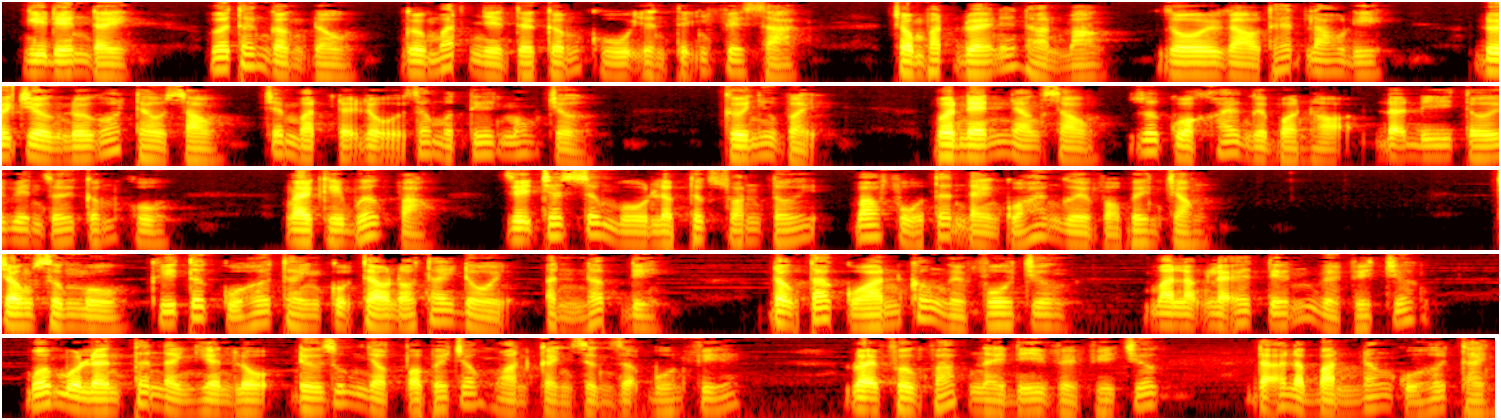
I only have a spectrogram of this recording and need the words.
Nghĩ đến đây, hứa thanh ngẩng đầu, ngước mắt nhìn tới cấm khu yên tĩnh phía xa, trong mắt đóe đến hàn mang, rồi gào thét lao đi. Đội trưởng nối gót theo sau, trên mặt đại lộ ra một tia mong chờ. Cứ như vậy, vừa nén nhang sau, rốt cuộc hai người bọn họ đã đi tới biên giới cấm khu. Ngay khi bước vào, dị chất sương mù lập tức xoắn tới, bao phủ thân đành của hai người vào bên trong. Trong sương mù, khí tức của Hơ thành cũng theo đó thay đổi, ẩn nấp đi. Động tác của hắn không hề vô trương, mà lặng lẽ tiến về phía trước. Mỗi một lần thân ảnh hiển lộ đều dung nhập vào bên trong hoàn cảnh rừng rậm bốn phía. Loại phương pháp này đi về phía trước đã là bản năng của hứa thành.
